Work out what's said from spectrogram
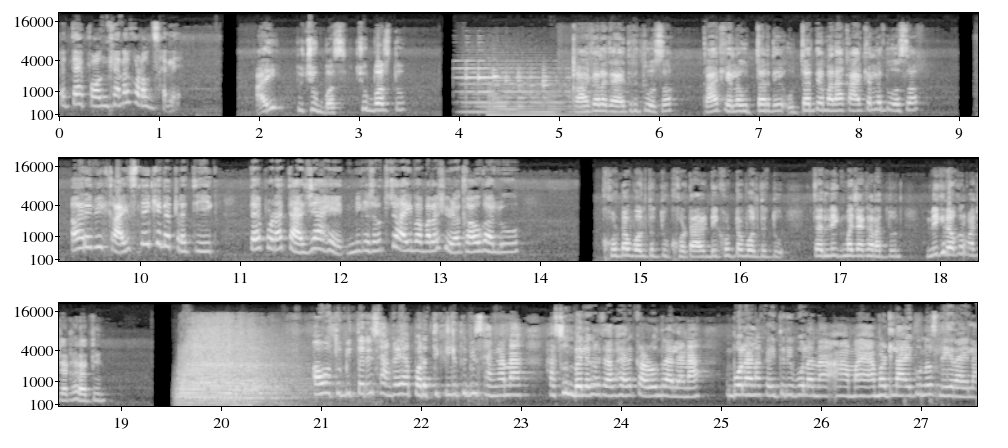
त्या पंख्यानं कडक झाले आई तू चुप बस चुप बस तू. काय केलं गायत्री तू असं? काय केलं? उत्तर दे उत्तर दे मला. काय केलं तू असं? अरे मी काहीच नाही केलं प्रतीक. त्या पोळ्या ताज्या आहेत. मी कशाला तुझ्या आई बाबाला शिळं खाऊ घालू? खोटं बोलतो तू खोटारडी खोटं बोलतो तू. तर निघ माझ्या घरातून. निघ लवकर माझ्या घरातून. अहो तुम्ही तरी सांगा या प्रतीकला तुम्ही सांगा ना. हसून बेल घरच्या बाहेर काढून राहिला ना. बोला ना काहीतरी बोला ना. हा माया म्हटलं ऐकूनच नाही राहिला.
